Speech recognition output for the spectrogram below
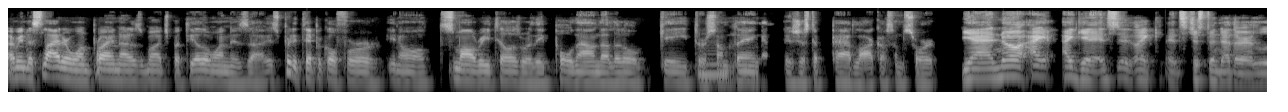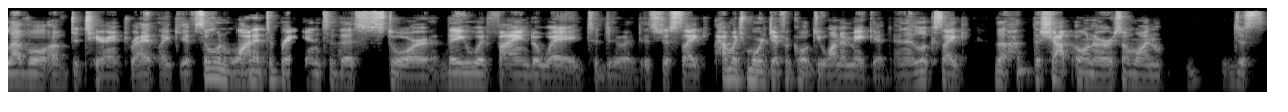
I mean, the slider one probably not as much, but the other one is uh, is pretty typical for you know small retailers where they pull down that little gate or Mhm. something. It's just a padlock of some sort. Yeah, no, I I get it. It's uh, like it's just another level of deterrent, right? Like if someone wanted to break into this store, they would find a way to do it. It's just like how much more difficult do you want to make it? And it looks like the the shop owner or someone just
